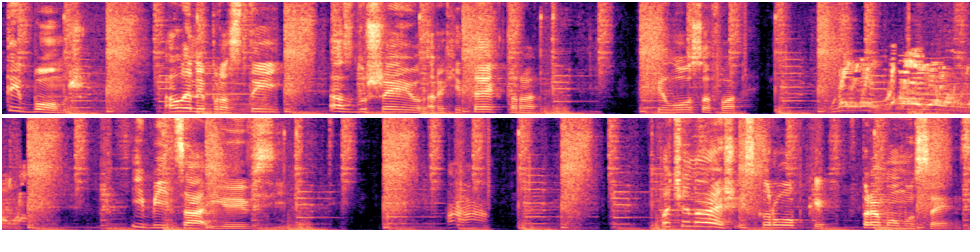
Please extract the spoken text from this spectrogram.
Ти бомж, але не простий, а з душею архітектора, філософа і бійця UFC. Починаєш із коробки в прямому сенсі.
